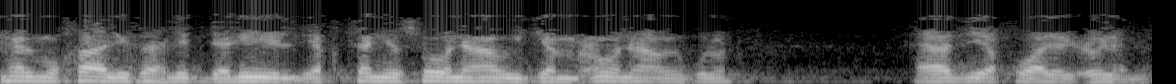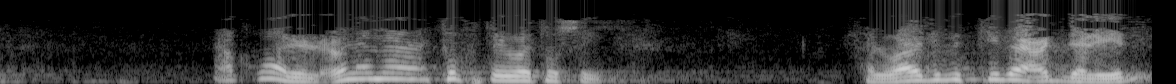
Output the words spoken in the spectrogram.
المخالفة للدليل يقتنصونها ويجمعونها ويقولون هذه أقوال العلماء. أقوال العلماء تخطي وتصيب. فالواجب اتباع الدليل.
